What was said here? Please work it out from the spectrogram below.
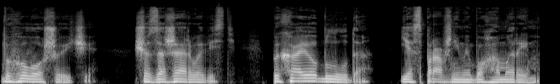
виголошуючи, що зажерливість, пиха й облуда є справжніми богами Риму.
